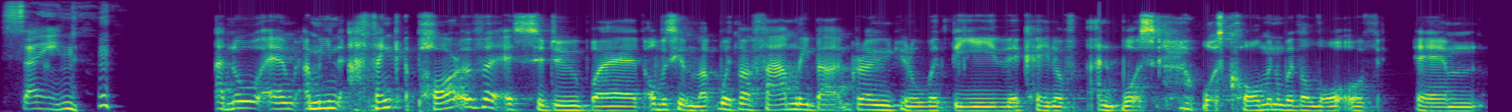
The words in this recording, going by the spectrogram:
sane? I know. Um, I mean, I think a part of it is to do with obviously with my, with my family background. You know, with the the kind of and what's what's common with a lot of um,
